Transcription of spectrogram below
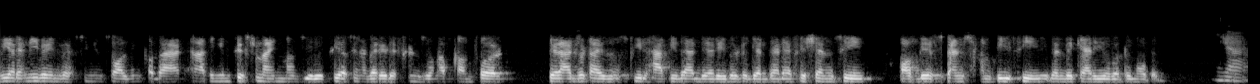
we are anyway investing in solving for that. And I think in six to nine months, you will see us in a very different zone of comfort where advertisers feel happy that they are able to get that efficiency of their spends from PC when they carry over to mobile. Yeah.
